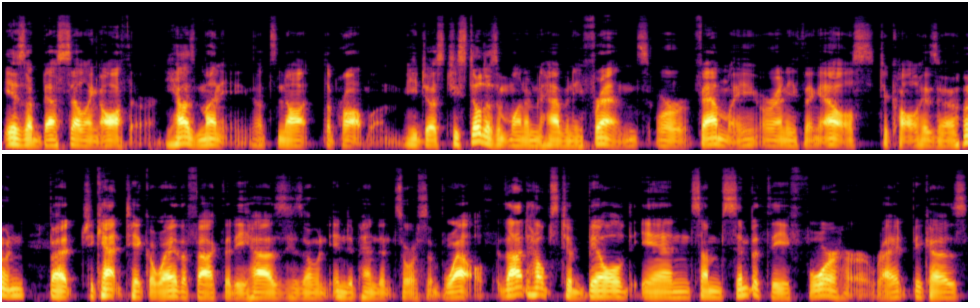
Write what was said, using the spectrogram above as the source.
is a best selling author. He has money. That's not the problem. He just, she still doesn't want him to have any friends or family or anything else to call his own. But she can't take away the fact that he has his own independent source of wealth. That helps to build in some sympathy for her, right? Because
